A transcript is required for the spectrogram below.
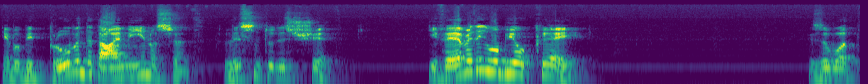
It would be proven that I'm innocent. Listen to this shit. If everything will be okay, is what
